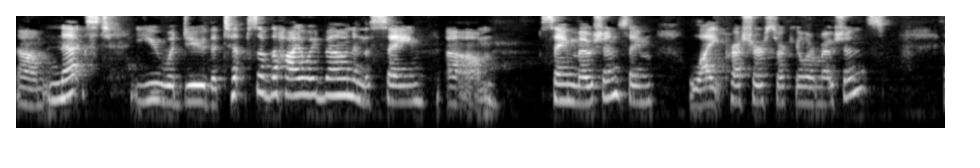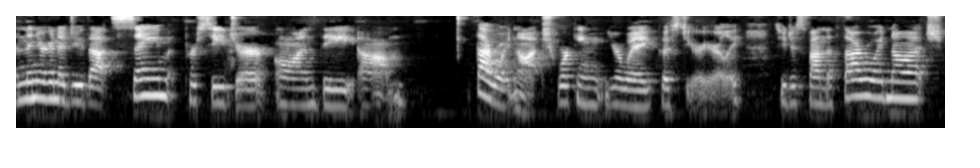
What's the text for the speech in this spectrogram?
Um, next, you would do the tips of the hyoid bone in the same um, same motion, same light pressure circular motions. And then you're going to do that same procedure on the um, thyroid notch, working your way posteriorly. So you just find the thyroid notch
